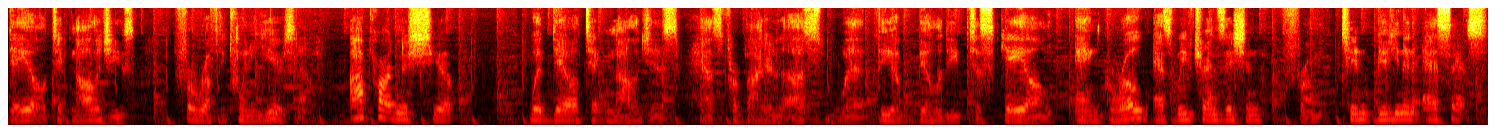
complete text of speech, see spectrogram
Dell Technologies for roughly 20 years now. Our partnership with Dell Technologies has provided us with the ability to scale and grow as we've transitioned from 10 billion in assets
